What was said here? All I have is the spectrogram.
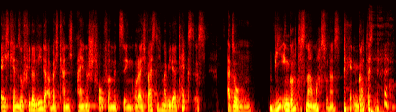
ey, ich kenne so viele Lieder, aber ich kann nicht eine Strophe mitsingen oder ich weiß nicht mal, wie der Text ist. Also, mhm. wie in Gottes Namen machst du das? in Gottes Namen.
